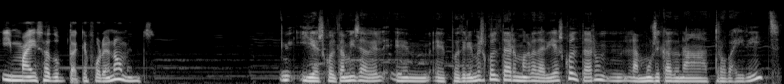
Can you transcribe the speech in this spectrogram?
i mai s'ha dubtat que foren homes. I escolta'm, Isabel, eh, eh, podríem escoltar, m'agradaria escoltar un, la música d'una Trobairich?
